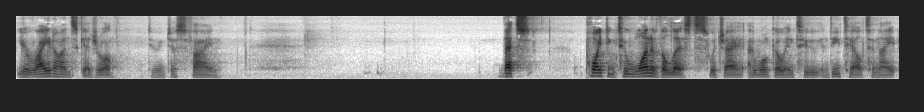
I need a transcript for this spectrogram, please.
you're right on schedule, doing just fine. That's pointing to one of the lists, which I, I won't go into in detail tonight,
